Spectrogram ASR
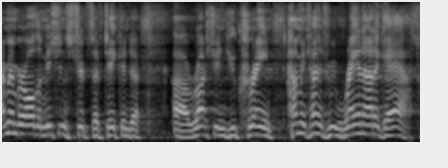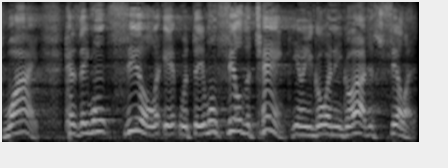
I remember all the mission trips I've taken to uh, Russia and Ukraine. How many times we ran out of gas? Why? Because they won't fill it with. They won't fill the tank. You know, you go in and you go, ah, just fill it.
